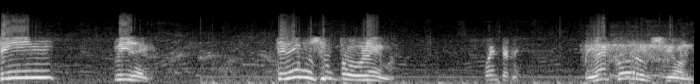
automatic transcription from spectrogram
Sí, mire, tenemos un problema. Cuénteme. La corrupción.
